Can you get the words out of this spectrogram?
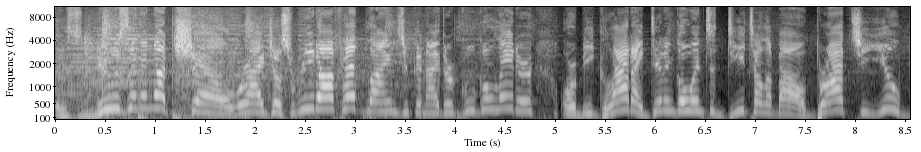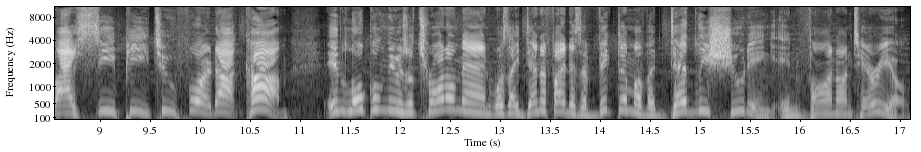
Is News in a Nutshell, where I just read off headlines you can either Google later or be glad I didn't go into detail about. Brought to you by CP24.com. In local news, a Toronto man was identified as a victim of a deadly shooting in Vaughan, Ontario.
